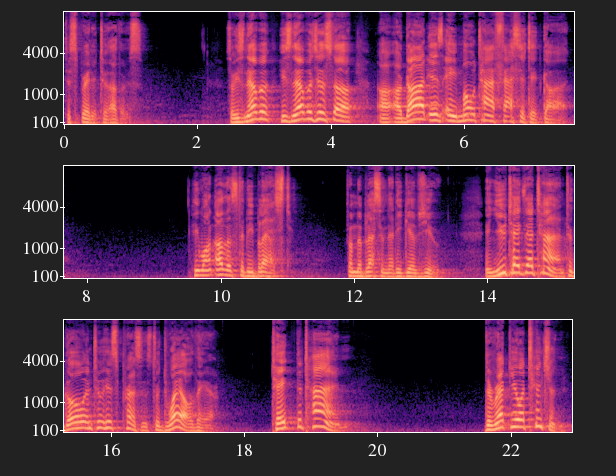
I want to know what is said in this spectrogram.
to spread it to others. So He's never, he's never just a, a, a God is a multifaceted God. He wants others to be blessed from the blessing that He gives you. And you take that time to go into His presence, to dwell there Take the time, direct your attention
